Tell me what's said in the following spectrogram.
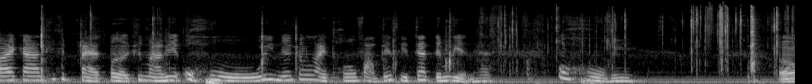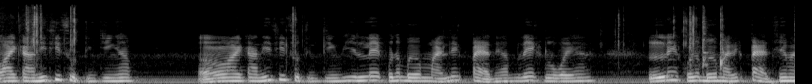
รายการที่ 18 เปิดขึ้นมาพี่ โอ้โห เนื้อกระไหลทองฝั่งเพชรสีแต้เต็มเหรียญฮะ โอ้โหพี่รายการนี้ที่สุดจริง ๆ ครับ รายการนี้ที่สุดจริง ๆ พี่เลขคุณเบอร์หมายเลขแปดนะครับ เลขรวยฮะ เลขคุณเบอร์หมายเลขแปดใช่ไหม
